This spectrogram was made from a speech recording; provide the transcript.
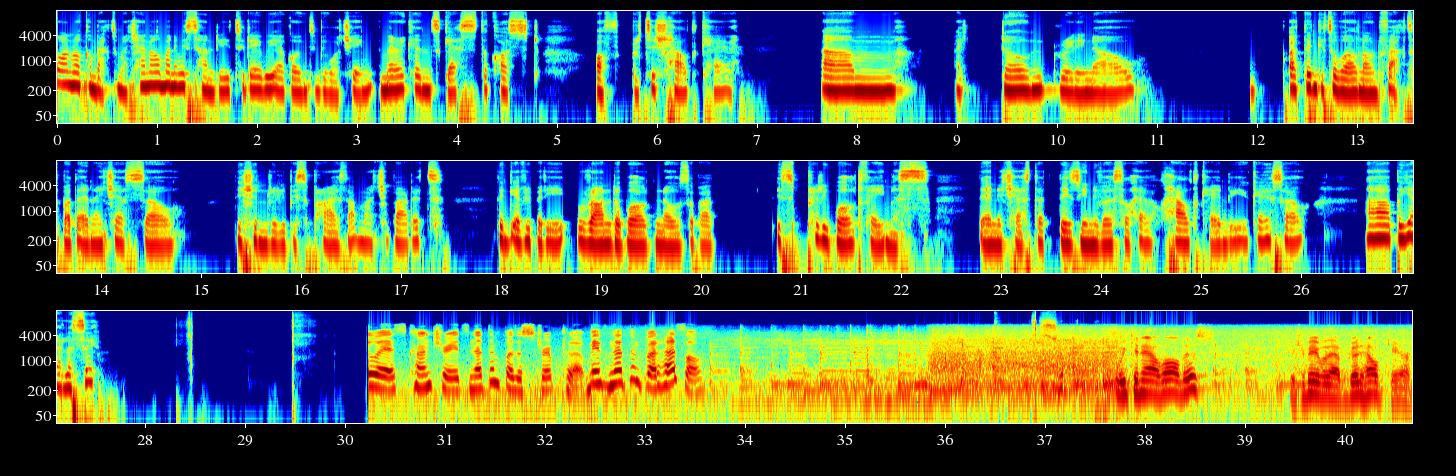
everyone, welcome back to my channel. My name is Thandi. Today we are going to be watching Americans Guess the Cost of British Healthcare. Um, I don't really know. I think it's a well-known fact about the NHS, so they shouldn't really be surprised that much about it. I think everybody around the world knows about it's pretty world famous, the NHS, that there's universal health healthcare in the UK. So, uh, but yeah, let's see. US country, it's nothing but a strip club. It's nothing but hustle. We can have all this. We should be able to have good health care.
